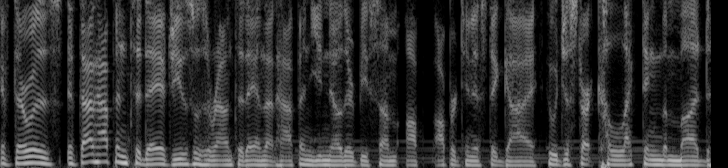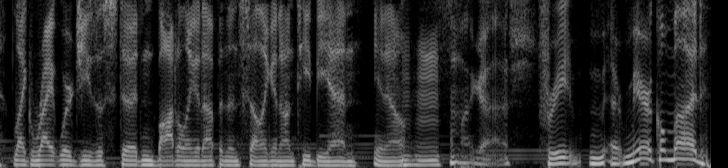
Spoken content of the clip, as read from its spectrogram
If there was, if that happened today, if Jesus was around today and that happened, you know, there'd be some op- opportunistic guy who would just start collecting the mud, like right where Jesus stood and bottling it up and then selling it on TBN, you know? Mm-hmm. Oh my gosh. Free m- miracle mud.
